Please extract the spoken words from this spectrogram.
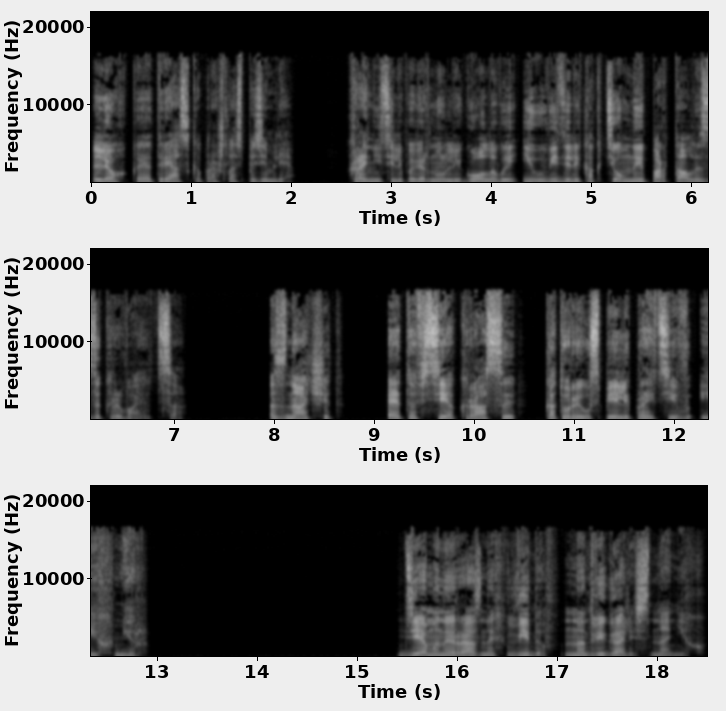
Легкая тряска прошлась по земле. Хранители повернули головы и увидели, как темные порталы закрываются. Значит, это все красы, которые успели пройти в их мир. Демоны разных видов надвигались на них.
